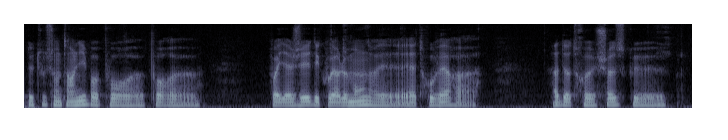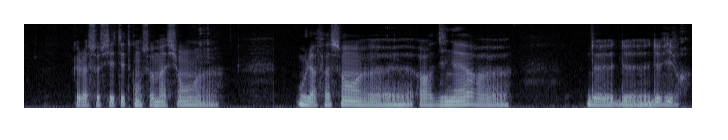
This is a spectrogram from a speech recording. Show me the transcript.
de tout son temps libre pour, pour voyager, découvrir le monde et être ouvert à, à d'autres choses que, que la société de consommation euh, ou la façon euh, ordinaire euh, de, de, vivre.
